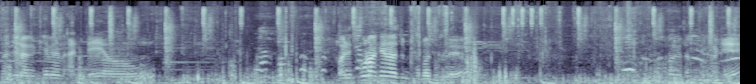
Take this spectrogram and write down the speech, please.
바지락을 캐면 안 돼요. 난 먹고 빨리 소라게나 좀 잡아줄래요? 소라게 잡고 가게.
